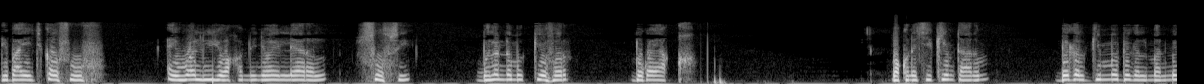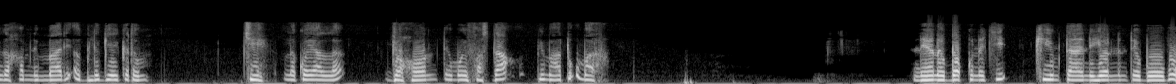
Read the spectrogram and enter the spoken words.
di bàyyi ci kaw suuf ay wàllu yoo xam ne ñooy leeral suuf si ba lëndëm ak kéefër du ko yàq. Bokk na ci kiimtaanam bégal gi ma bégal man mi nga xam ne maa di ab liggéeykatam ci la te fasda bi maatu umar. nee na bokk na ci kiimtaani yonante boobu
